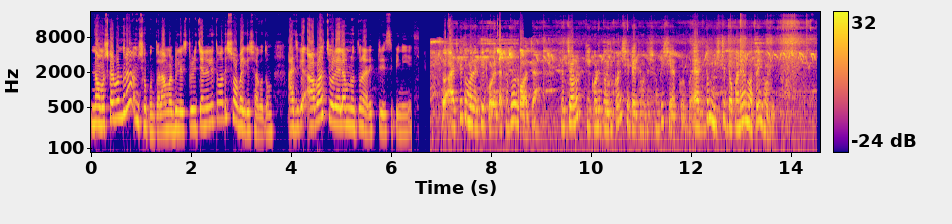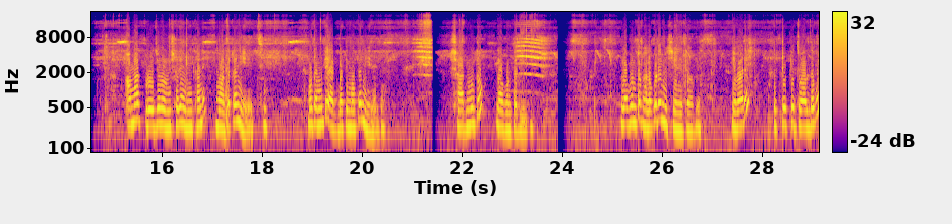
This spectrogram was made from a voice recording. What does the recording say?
নমস্কার বন্ধুরা, আমি শকুন্তলা। আমার ভিলেজ স্টোরি চ্যানেলে তোমাদের সবাইকে স্বাগতম। আজকে আবার চলে এলাম নতুন আরেকটি রেসিপি নিয়ে। তো আজকে তোমাদেরকে করে দেখাবো গজা তো চলো কি করে তৈরি করে সেটাই তোমাদের সঙ্গে শেয়ার করব। একদম মিষ্টির দোকানের মতোই হবে। আমার প্রয়োজন অনুসারে আমি এখানে ময়দাটা নিয়ে নিচ্ছি। মোটামুটি এক বাটি মতো নিয়ে নেব। স্বাদ মতো লবণটা দিয়ে দিই। লবণটা ভালো করে মিশিয়ে নিতে হবে। এবারে একটু একটু জল দেবো।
